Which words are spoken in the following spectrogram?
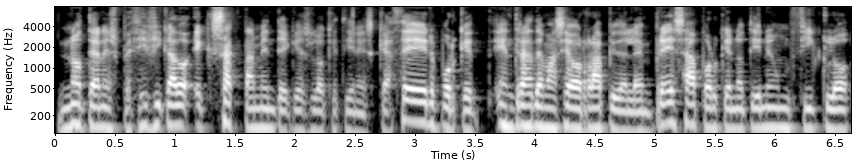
no te han especificado exactamente qué es lo que tienes que hacer, porque entras demasiado rápido en la empresa, porque no tiene un ciclo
